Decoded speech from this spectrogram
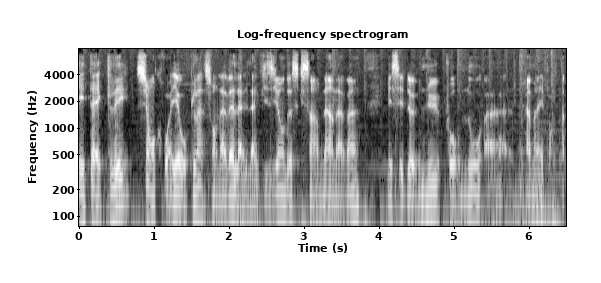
était clé si on croyait au plan, si on avait la, vision de ce qui s'en venait en avant. Mais c'est devenu pour nous euh, vraiment important.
